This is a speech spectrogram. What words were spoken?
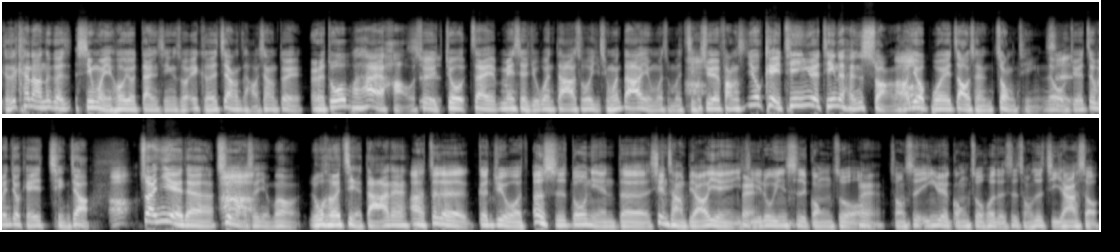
可是看到那个新闻以后，又担心说，诶，可是这样子好像对耳朵不太好，所以就在 message 问大家说，请问大家有没有什么解决方式，又可以听音乐听得很爽，然后又不会造成重听？那我觉得这边就可以请教专业的赤老师有没有如何解答呢？啊，这个根据我二十多年的现场表演以及录音室工作。从事音乐工作或者是从事吉他手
